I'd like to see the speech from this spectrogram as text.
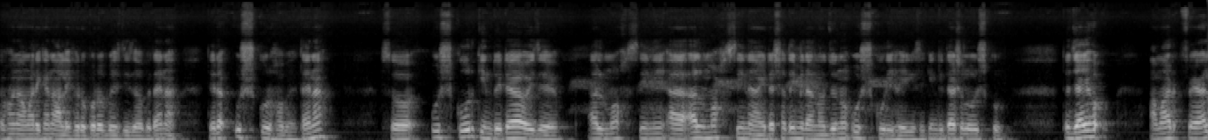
তখন আমার এখানে আলিফের উপরও বেশ দিতে হবে, তাই না? তো এটা উস্কুর হবে, তাই না? সো উস্কুর কিন্তু এটা ওই যে আল মহসিনি আল মহসিনা এটার সাথে মিলানোর জন্য উস্কুরি হয়ে গেছে, কিন্তু এটা আসলে উস্কুর তো যাই হোক, আমার ফেল,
